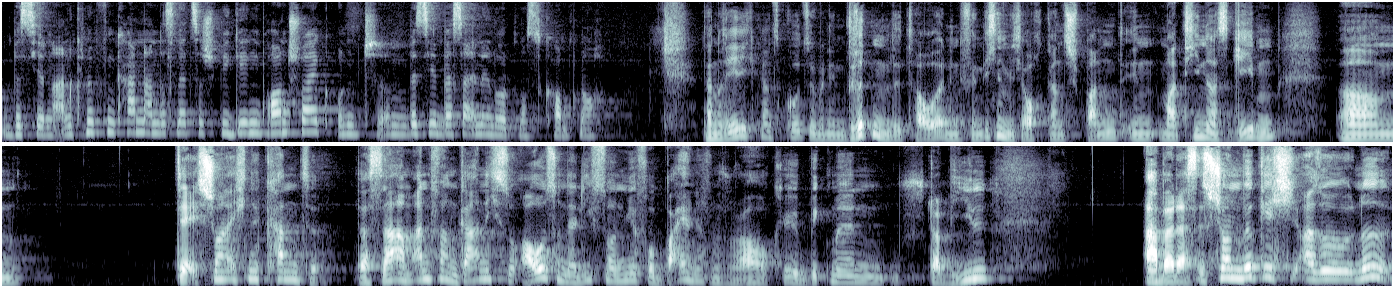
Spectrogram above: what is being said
ein bisschen anknüpfen kann an das letzte Spiel gegen Braunschweig und ein bisschen besser in den Rhythmus kommt noch. Dann rede ich ganz kurz über den dritten Litauer, den finde ich nämlich auch ganz spannend, in Martinas Geben. Ähm, der ist schon echt eine Kante. Das sah am Anfang gar nicht so aus und er lief so an mir vorbei und ich dachte, ja, okay, Big Man, stabil. Aber das ist schon wirklich, also ne,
